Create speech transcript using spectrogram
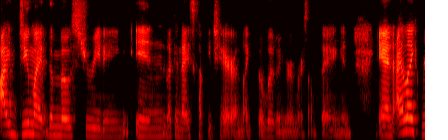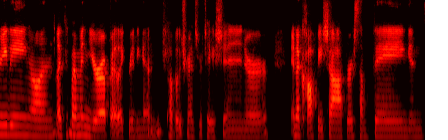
I do my the most reading in like a nice comfy chair in like the living room or something. And and I like reading on like if mm. I'm in Europe, I like reading in public transportation or in a coffee shop or something. And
